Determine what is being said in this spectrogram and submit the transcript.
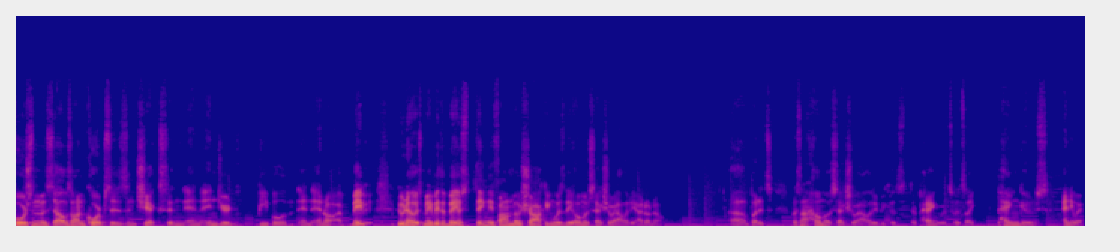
forcing themselves on corpses and chicks and, and injured people and and uh, maybe who knows maybe the biggest thing they found most shocking was the homosexuality i don't know uh, but it's but it's not homosexuality because they're penguins, so it's like pengoose. Anyway,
